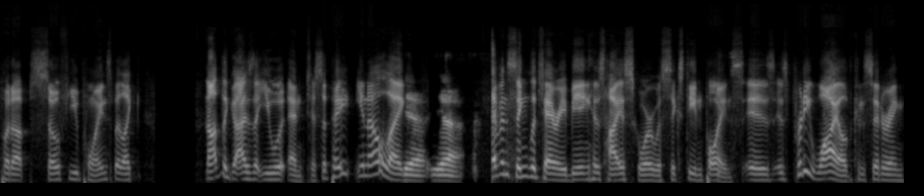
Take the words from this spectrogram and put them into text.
put up so few points, but like not the guys that you would anticipate. You know, like yeah yeah Evan Singletary being his highest score with 16 points is is pretty wild considering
